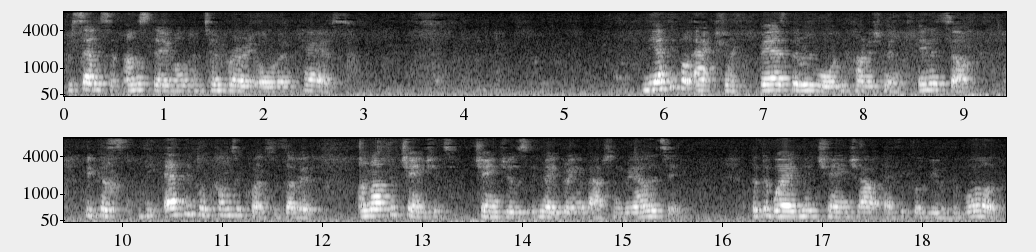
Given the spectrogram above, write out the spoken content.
presents an unstable and temporary order in chaos. The ethical action bears the reward and punishment in itself because the ethical consequences of it are not the changes, changes it may bring about in reality, but the way it may change our ethical view of the world.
